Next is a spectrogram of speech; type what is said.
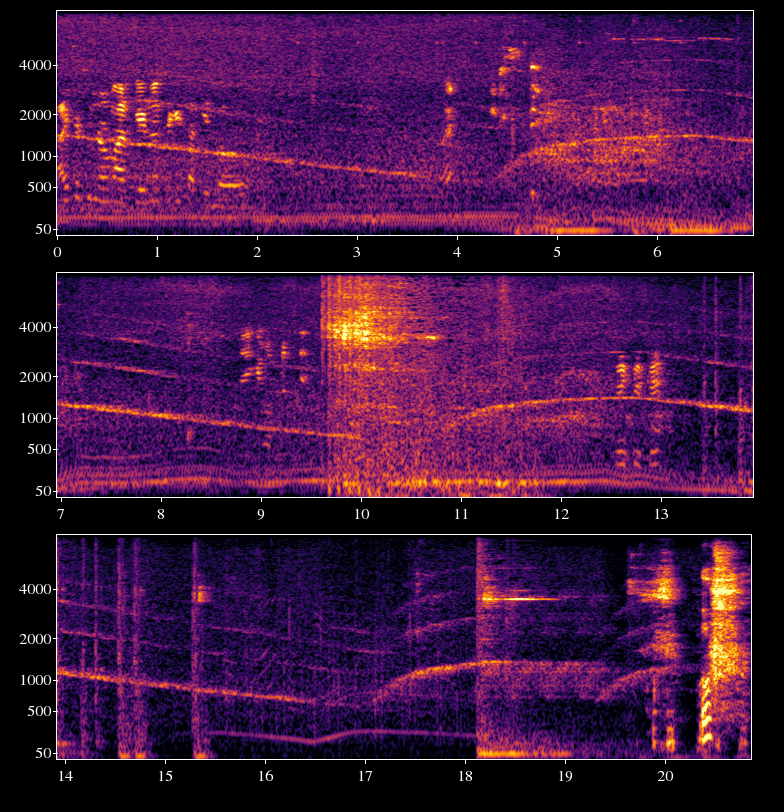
A ese es un normal que no sé qué está haciendo. Sí, sí, sí. Uf. Y un explosivo bajo las ruedas y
